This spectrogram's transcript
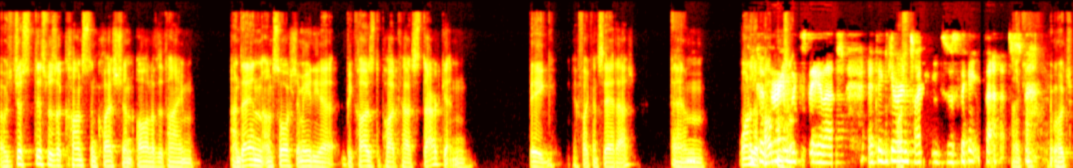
I was just this was a constant question all of the time. And then on social media, because the podcast started getting big, if I can say that, um, one of the problems. much say that. I think you're What? entitled to say that. Thank you very much.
